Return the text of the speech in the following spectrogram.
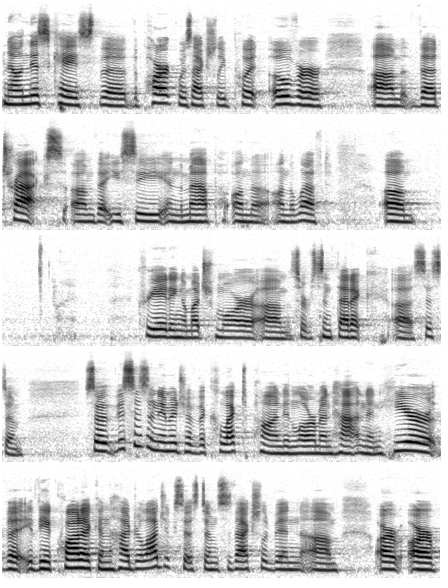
Now, in this case, the, the park was actually put over um, the tracks um, that you see in the map on the, on the left, um, creating a much more sort of synthetic uh, system. So this is an image of the collect pond in lower Manhattan, and here the, the aquatic and the hydrologic systems have actually been, um, are, are,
